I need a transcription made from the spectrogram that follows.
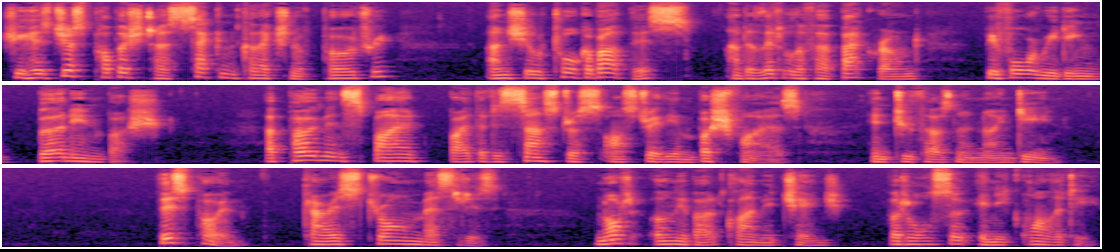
She has just published her second collection of poetry, and she'll talk about this and a little of her background before reading Burning Bush, a poem inspired by the disastrous Australian bushfires in 2019. This poem carries strong messages, not only about climate change, but also inequality.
